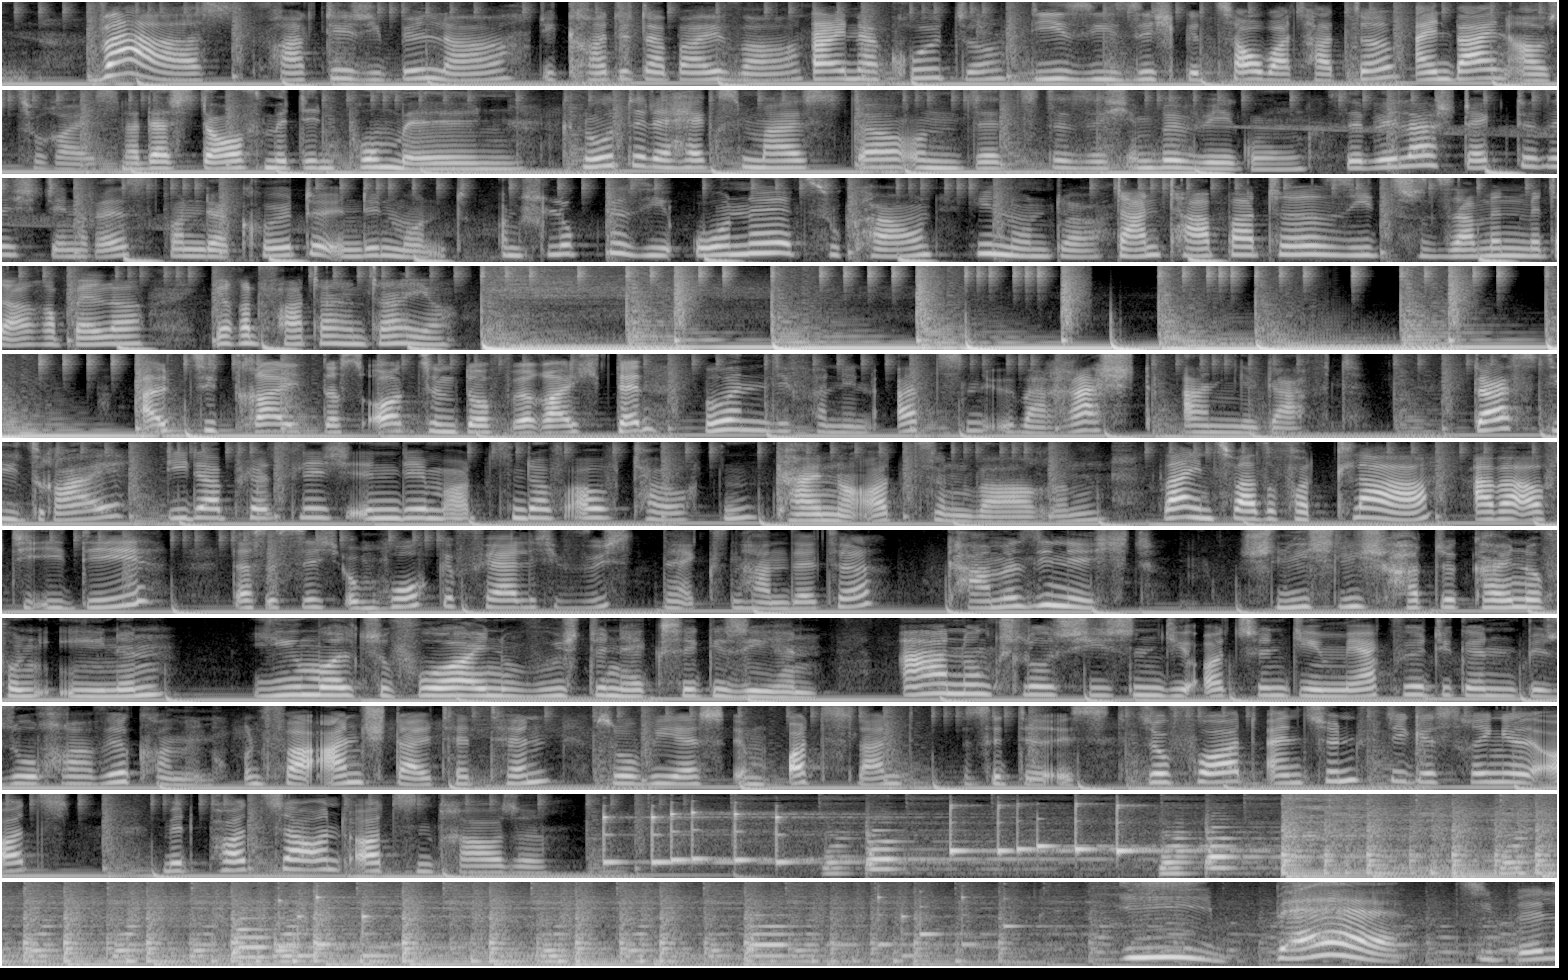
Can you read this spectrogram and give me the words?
Was? fragte Sibylla, die gerade dabei war, einer Kröte, die sie sich gezaubert hatte, ein Bein auszureißen. Na, das Dorf mit den Pummeln knurrte der Hexenmeister und setzte sich in Bewegung. Sibylla steckte sich den Rest von der Kröte in den Mund und schluckte sie ohne zu kauen hinunter. Dann taperte sie zusammen mit Arabella ihren Vater hinterher. Als die drei das Otzendorf erreichten, wurden sie von den Otzen überrascht angegafft. Dass die drei, die da plötzlich in dem Otzendorf auftauchten, keine Otzen waren, war ihnen zwar sofort klar, aber auf die Idee, dass es sich um hochgefährliche Wüstenhexen handelte, kamen sie nicht. Schließlich hatte keiner von ihnen jemals zuvor eine Wüstenhexe gesehen. Ahnungslos hießen die Otzen die merkwürdigen Besucher willkommen und veranstalteten, so wie es im Otzland Sitte ist, sofort ein zünftiges Ringelotz mit Potzer und Otzenbrause.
